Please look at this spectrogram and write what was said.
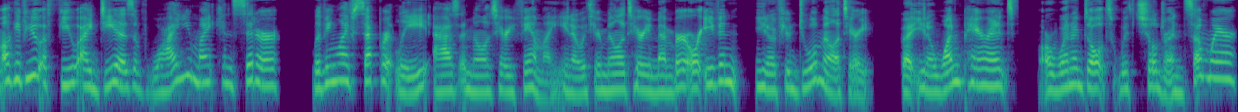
I'll give you a few ideas of why you might consider living life separately as a military family, you know, with your military member, or even, you know, if you're dual military, but, you know, one parent or one adult with children somewhere,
